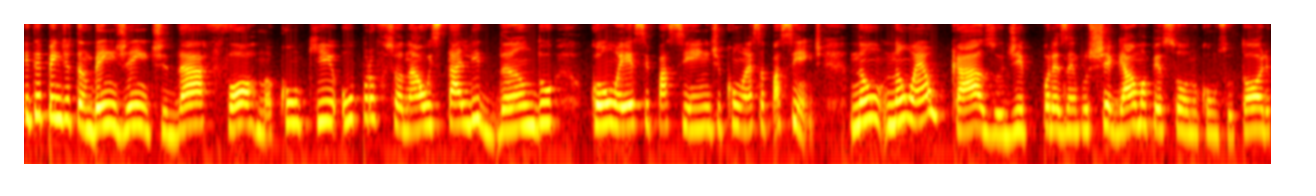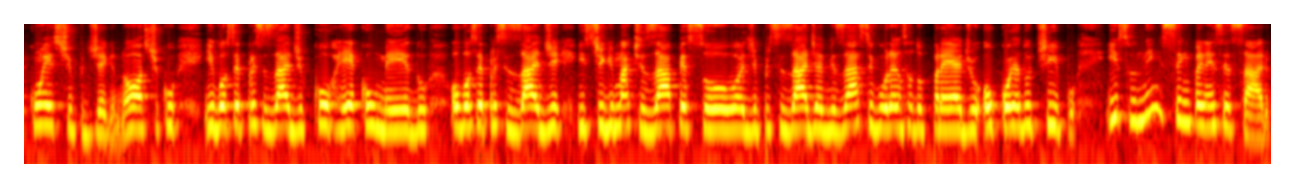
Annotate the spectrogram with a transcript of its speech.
E depende também, gente, da forma com que o profissional está lidando com esse paciente, com essa paciente. Não, não é o caso de, por exemplo, chegar uma pessoa no consultório com esse tipo de diagnóstico e você precisar de correr com medo, ou você precisar de estigmatizar a pessoa, de precisar de avisar a segurança do prédio ou coisa do tipo. Isso nem sempre é necessário.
